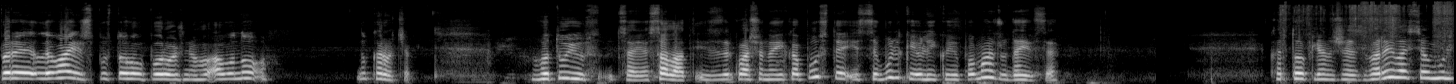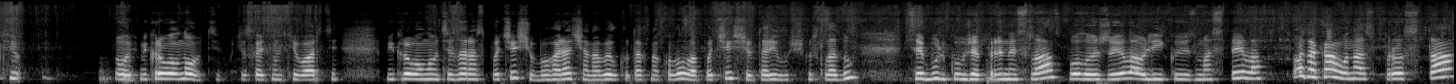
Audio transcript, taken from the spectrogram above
Переливаєш з пустого в порожнього, а воно. Ну, коротше, готую це, салат із квашеної капусти, із цибульки, олійкою помажу, да і все. Картопля вже зварилася в мульті... Ой, в мікроволновці, хочу сказати, мультиварці. В мікроволновці зараз почищу, бо гаряча на вилку так наколола, почищу, тарілочку складу. Цибульку вже принесла, положила, олійкою змастила. Отака у нас проста,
